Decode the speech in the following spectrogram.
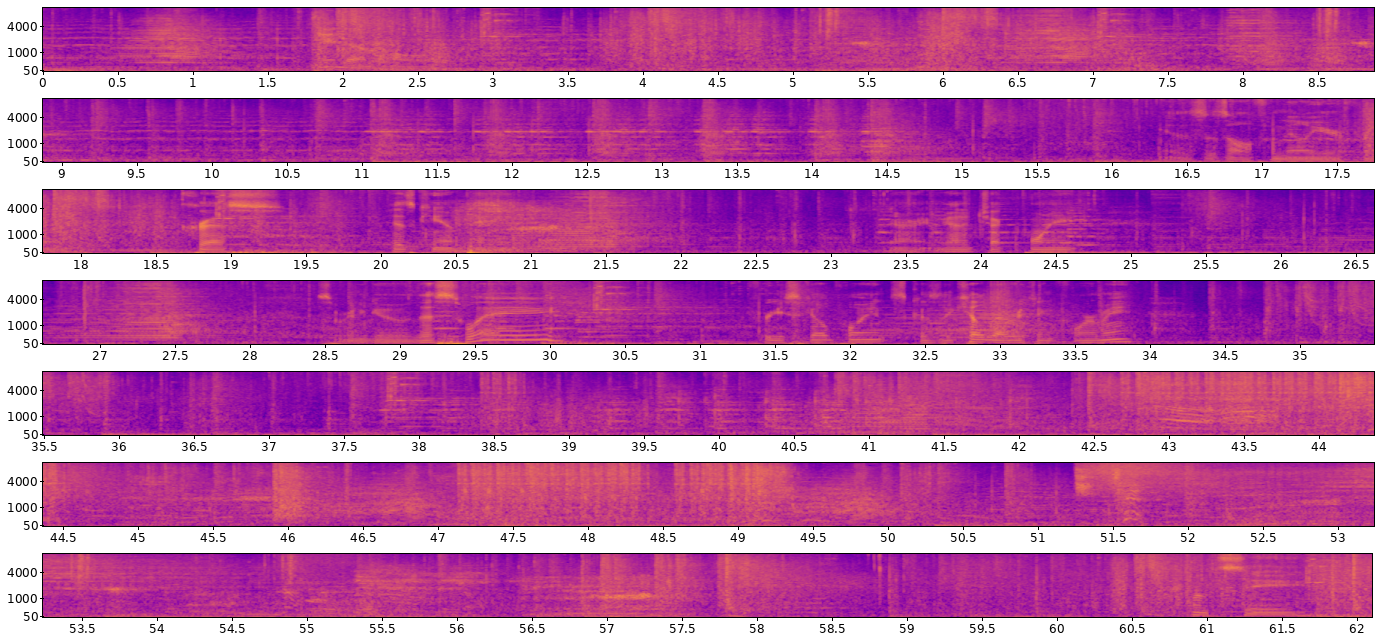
this way. Free skill points, because they killed everything for me. Let's see.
